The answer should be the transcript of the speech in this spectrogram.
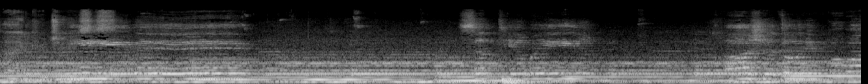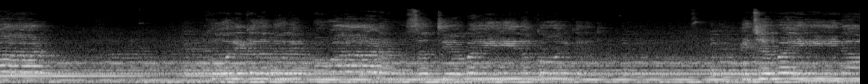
థ్యాంక్ యూ జీసస్ సత్యమై ఆశతో నింపు المينا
